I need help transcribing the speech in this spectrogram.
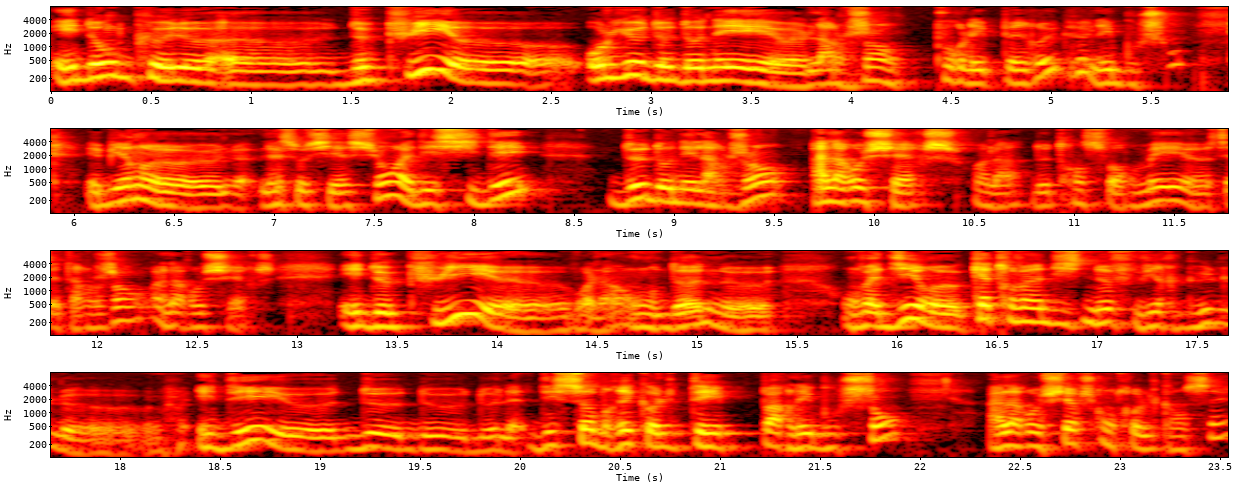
et donc depuis, au lieu de donner l'argent pour les perruques, les bouchons, eh bien l'association a décidé de donner l'argent à la recherche, voilà, de transformer euh, cet argent à la recherche. Et depuis, euh, voilà, on donne, euh, on va dire, 99, aider de, des sommes récoltées par les bouchons à la recherche contre le cancer.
